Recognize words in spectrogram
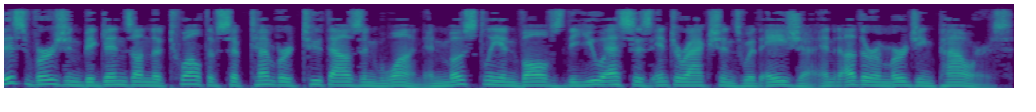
This version begins on 12 September 2001 and mostly involves the US's interactions with Asia and other emerging powers.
